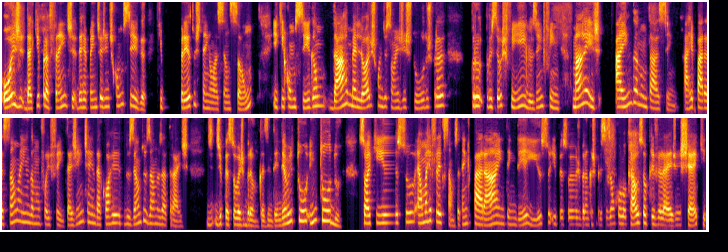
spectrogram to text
hoje, daqui para frente, de repente a gente consiga que pretos tenham ascensão e que consigam dar melhores condições de estudos para para os seus filhos, enfim. Mas ainda não está assim. A reparação ainda não foi feita. A gente ainda corre 200 anos atrás de, pessoas brancas, entendeu? E tu, em tudo. Só que isso é uma reflexão. Você tem que parar, entender isso, e pessoas brancas precisam colocar o seu privilégio em xeque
